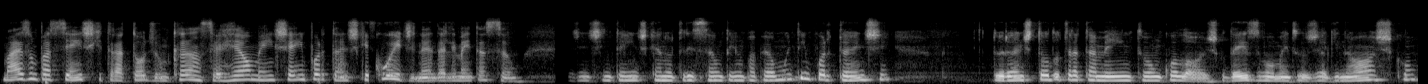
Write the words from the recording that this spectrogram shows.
Mas um paciente que tratou de um câncer, realmente é importante que cuide né, da alimentação. A gente entende que a nutrição tem um papel muito importante durante todo o tratamento oncológico, desde o momento do diagnóstico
